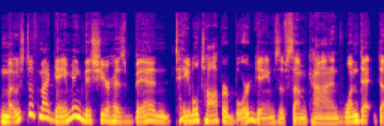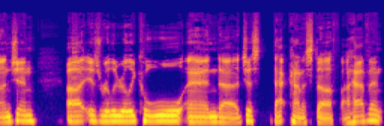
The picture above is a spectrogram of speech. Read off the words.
most of my gaming this year has been tabletop or board games of some kind. One Deck Dungeon uh, is really really cool, and uh, just that kind of stuff. I haven't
